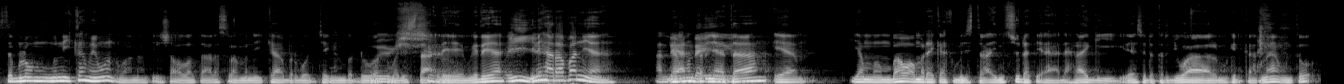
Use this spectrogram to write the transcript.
sebelum menikah memang wah nanti insya Allah taala setelah menikah berboncengan berdua ke Wih, majelis taklim gitu ya. Iya. Ini harapannya. Namun Andai-andainya ternyata ya yang membawa mereka ke majelis taklim sudah tidak ada lagi, gitu ya sudah terjual mungkin karena untuk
